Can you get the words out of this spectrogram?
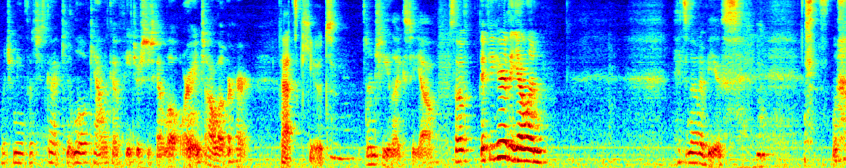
which means that she's got a cute little calico features. She's got a little orange all over her, That's cute. And she likes to yell. So if, if you hear the yelling, it's not abuse. well.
